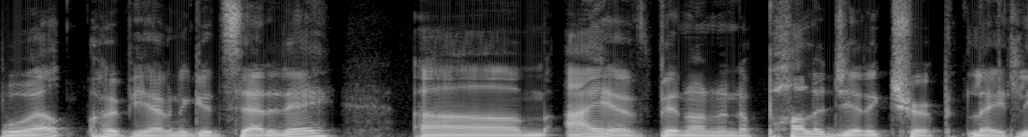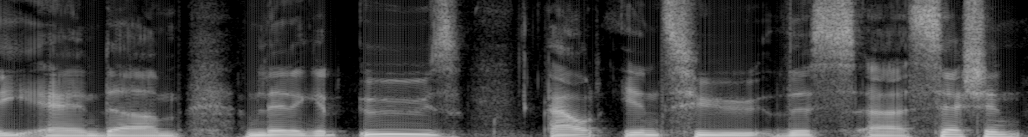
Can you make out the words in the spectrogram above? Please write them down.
Well, hope you're having a good Saturday. Um, I have been on an apologetic trip lately, and um, I'm letting it ooze out into this uh, session.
